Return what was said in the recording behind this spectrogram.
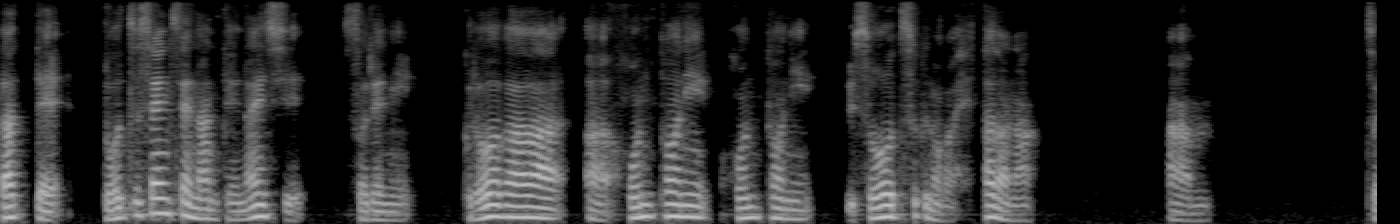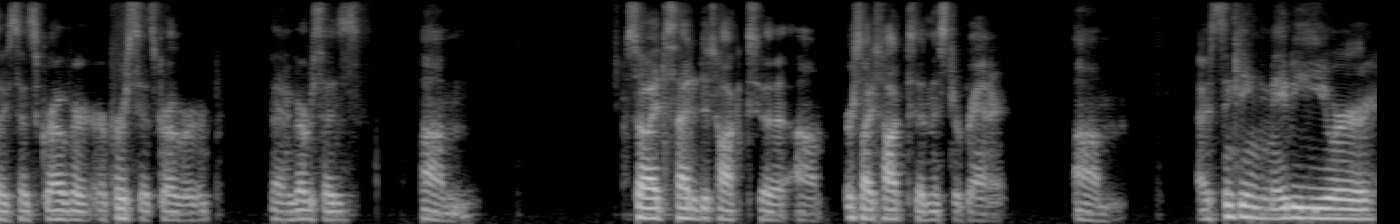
だって、ドッズ先生なんていないし、それに、 グローバーはあ本当に、本当に嘘をつくのが下手だな。Um, so he says Grover, or Percy says Grover, and Grover says, um, so I decided to talk to, um, or so I talked to Mr. Branner. Um, I was thinking maybe you were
